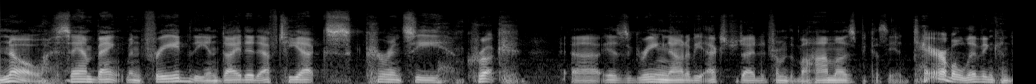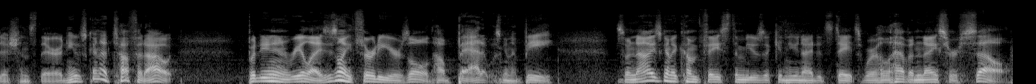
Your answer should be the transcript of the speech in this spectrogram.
no. Sam Bankman Fried, the indicted FTX currency crook, uh, is agreeing now to be extradited from the Bahamas because he had terrible living conditions there, and he was going to tough it out. But he didn't realize he's only 30 years old how bad it was going to be. So now he's going to come face the music in the United States where he'll have a nicer cell.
